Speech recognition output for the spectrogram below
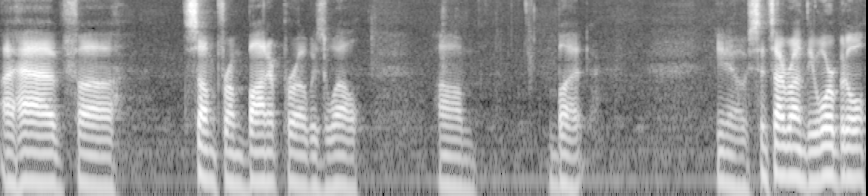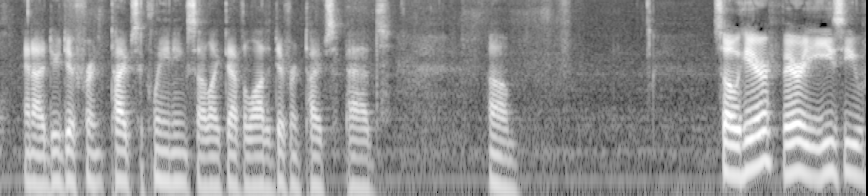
I have uh, some from Bonnet Pro as well. Um, but, you know, since I run the Orbital, and I do different types of cleanings. I like to have a lot of different types of pads. Um, so here, very easy,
